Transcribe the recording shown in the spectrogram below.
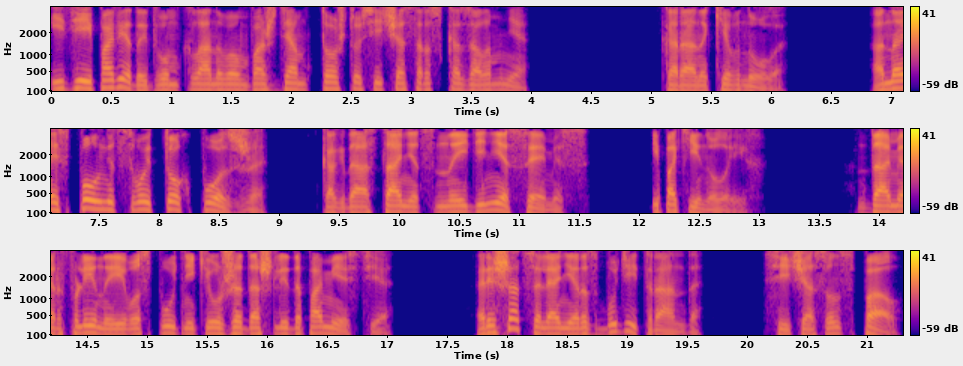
Иди и поведай двум клановым вождям то, что сейчас рассказала мне. Карана кивнула. Она исполнит свой ток позже, когда останется наедине с Эмис, и покинула их. Дамер Флинн и его спутники уже дошли до поместья. Решатся ли они разбудить Ранда? Сейчас он спал.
